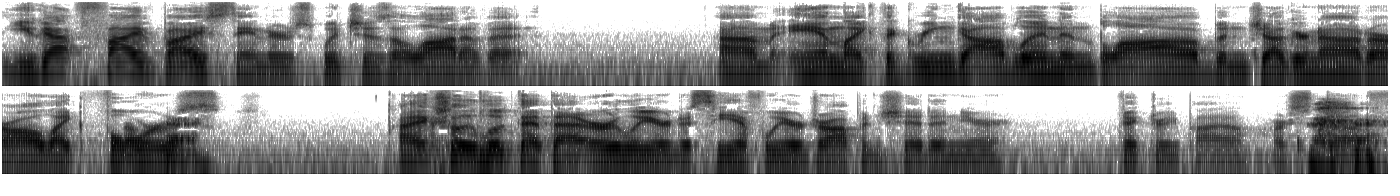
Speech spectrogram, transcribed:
you got five bystanders, which is a lot of it. Um, and like the Green Goblin and Blob and Juggernaut are all like fours. I actually looked at that earlier to see if we were dropping shit in your victory pile or stuff.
